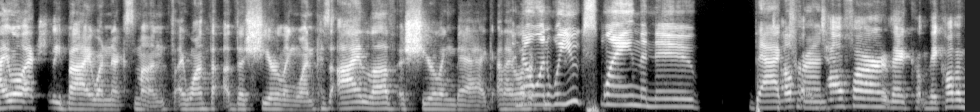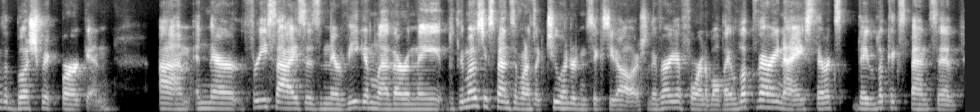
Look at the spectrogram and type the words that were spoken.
I will actually buy one next month. I want the the shearling one because I love a shearling bag, and I love it will you explain the new bag Telfar, trend? Telfar, they they call them the Bushwick Birkin. Um, and they're three sizes and they're vegan leather and they the most expensive one is like $260 so they're very affordable they look very nice they're ex- they look expensive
